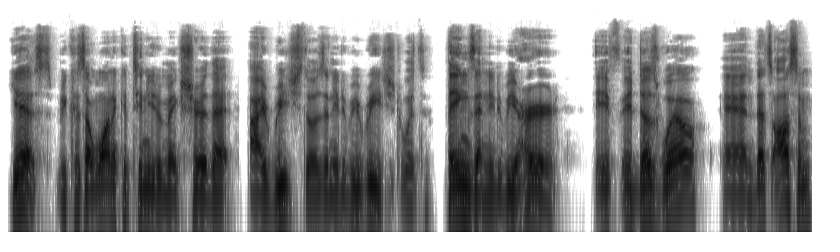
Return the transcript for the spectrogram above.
Yes, because I want to continue to make sure that I reach those that need to be reached with things that need to be heard. If it does well, and that's awesome.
